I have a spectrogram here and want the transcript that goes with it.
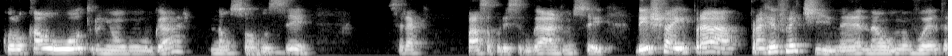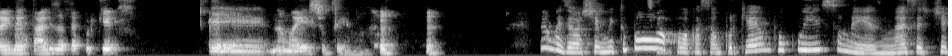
colocar o outro em algum lugar, não só uhum. você. Será que passa por esse lugar? Não sei. Deixa aí para refletir, né? Não, não vou entrar em detalhes, até porque é, não é esse o tema. Não, mas eu achei muito boa Sim. a colocação, porque é um pouco isso mesmo, né? Se a gente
